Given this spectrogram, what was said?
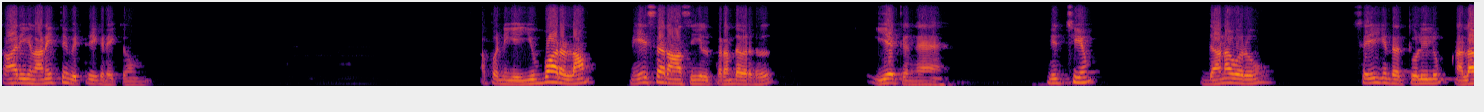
காரியங்கள் அனைத்தும் வெற்றி கிடைக்கும். அப்போ நீங்கள் இவ்வாறெல்லாம் மேச ராசியில் பிறந்தவர்கள் இயக்குங்க. நிச்சயம் தனவரும் செய்கின்ற தொழிலும் நல்லா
